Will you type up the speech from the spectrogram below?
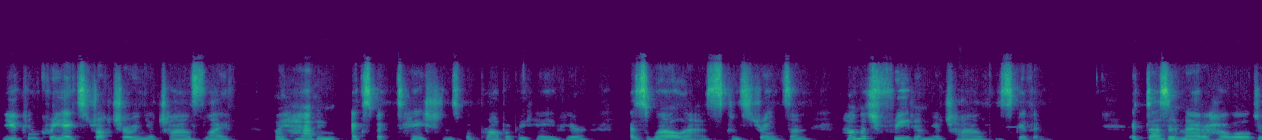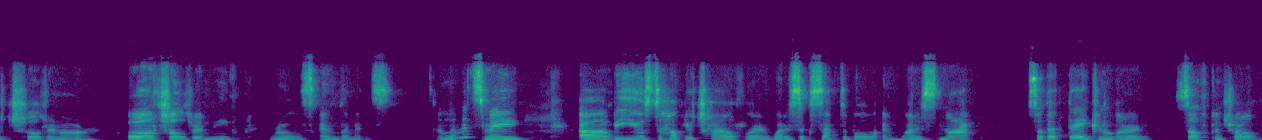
You can create structure in your child's life by having expectations for proper behavior, as well as constraints on how much freedom your child is given. It doesn't matter how old your children are, all children need rules and limits. And limits may uh, be used to help your child learn what is acceptable and what is not, so that they can learn self control.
